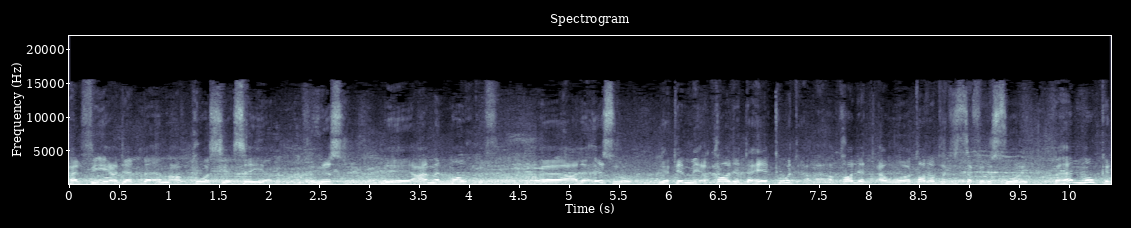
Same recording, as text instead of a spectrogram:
هل في إعداد بقى مع القوى السياسيه في مصر لعمل موقف على اثره يتم ده هي اقالت أو طردت السفير السوري. فهل ممكن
